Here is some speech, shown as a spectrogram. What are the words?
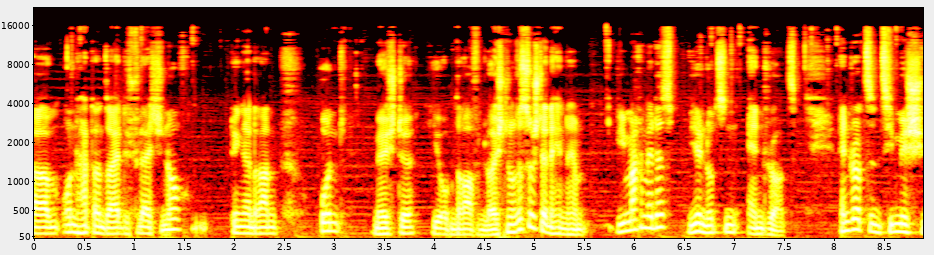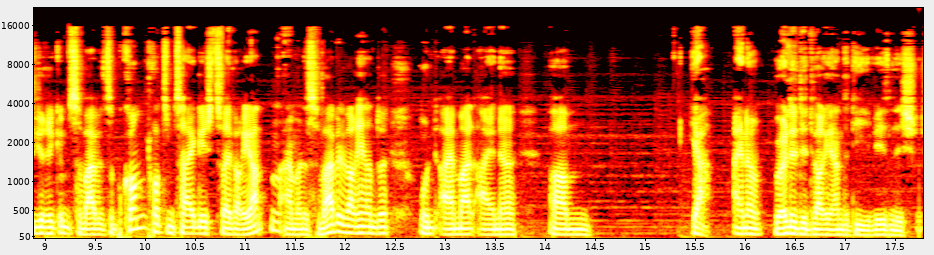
ähm, und hat dann seitlich vielleicht noch Dinger dran und möchte hier oben drauf einen leuchtenden Rüstungsständer hinnehmen. Wie machen wir das? Wir nutzen Endrods. Endrods sind ziemlich schwierig im Survival zu bekommen. Trotzdem zeige ich zwei Varianten. Einmal eine Survival-Variante und einmal eine, ähm, eine World Edit Variante, die wesentlich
